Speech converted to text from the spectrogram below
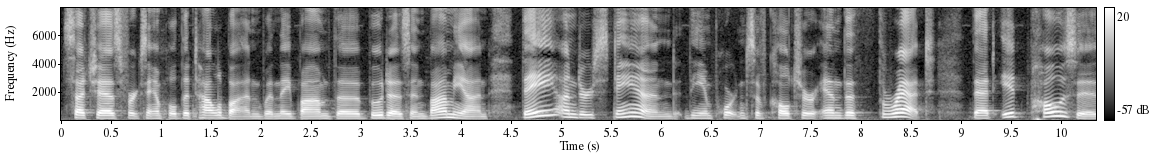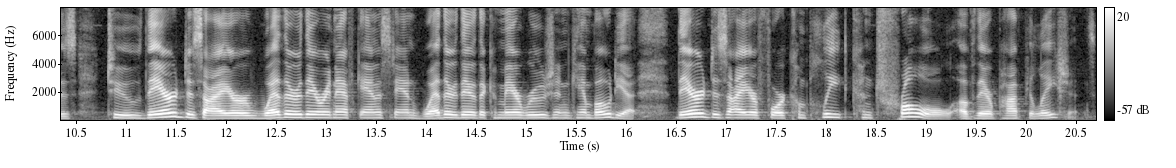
such as, for example, the Taliban when they bombed the Buddhas in Bamiyan. They understand the importance of culture and the threat that it poses to their desire, whether they're in Afghanistan, whether they're the Khmer Rouge in Cambodia, their desire for complete control of their populations.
